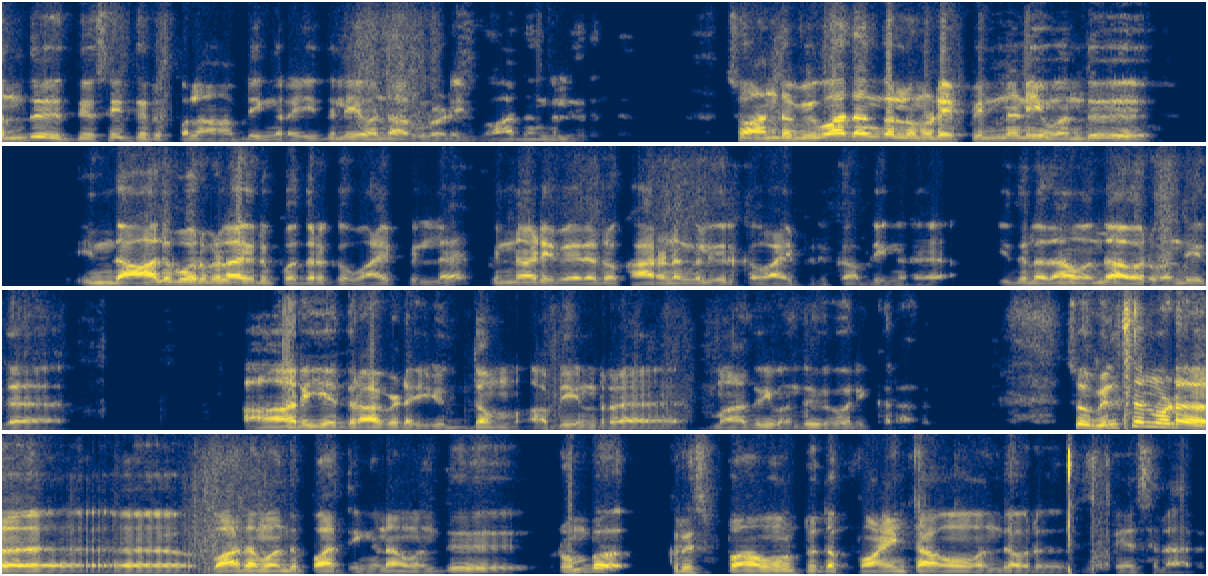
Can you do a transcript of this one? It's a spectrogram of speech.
வந்து திசை திருப்பலாம் அப்படிங்கிற இதுலயே வந்து அவர்களுடைய விவாதங்கள் இருந்தது. சோ அந்த விவாதங்களுடைய பின்னணி வந்து இந்த ஆளுபவர்களா இருப்பதற்கு வாய்ப்பு இல்லை பின்னாடி வேற ஏதோ காரணங்கள் இருக்க வாய்ப்பு இருக்கு அப்படிங்கிற இதுலதான் வந்து அவர் வந்து இத ஆரிய திராவிட யுத்தம் அப்படின்ற மாதிரி வந்து விவரிக்கிறாரு. ஸோ வில்சனோட வாதம் வந்து பாத்தீங்கன்னா வந்து ரொம்ப கிறிஸ்பாவும் டு த பாயிண்டாவும் வந்து அவர் பேசுறாரு.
